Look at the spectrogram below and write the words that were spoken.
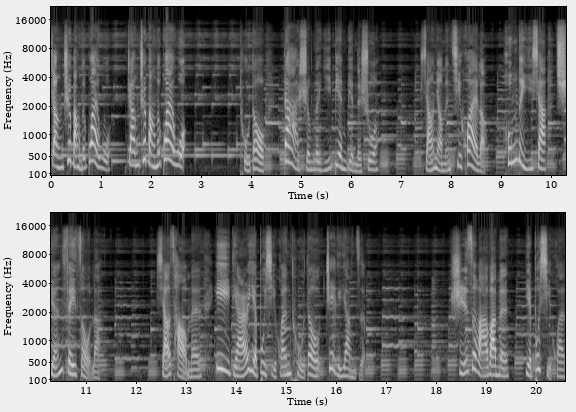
长翅膀的怪物，长翅膀的怪物！土豆大声地一遍遍地说。小鸟们气坏了，轰的一下全飞走了。小草们一点儿也不喜欢土豆这个样子，十字娃娃们也不喜欢。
